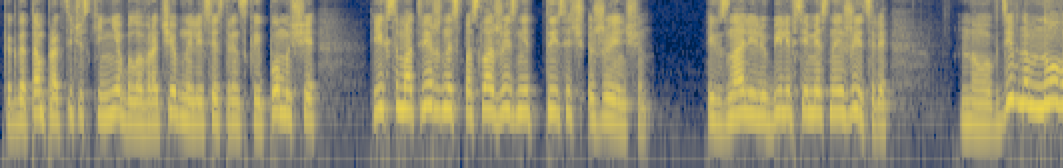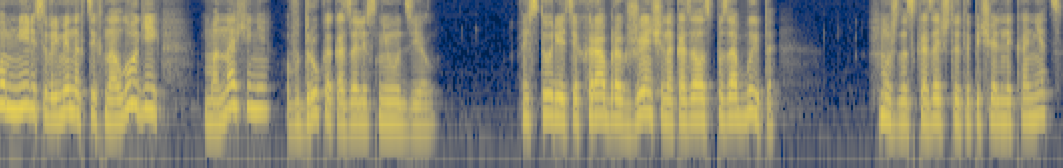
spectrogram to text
когда там практически не было врачебной или сестринской помощи, их самоотверженность спасла жизни тысяч женщин. Их знали и любили все местные жители. Но в дивном новом мире современных технологий монахини вдруг оказались неудел. История этих храбрых женщин оказалась позабыта. Можно сказать, что это печальный конец.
